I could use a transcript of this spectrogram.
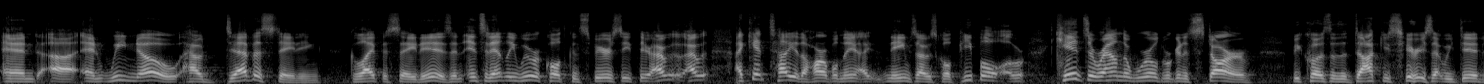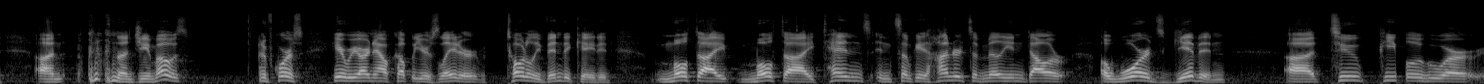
And uh, and we know how devastating glyphosate is. And incidentally, we were called conspiracy theory. I, I, I can't tell you the horrible na names I was called. People, kids around the world were going to starve because of the docu-series that we did on, on GMOs. And of course, here we are now a couple years later, totally vindicated, multi, multi, tens, in some cases, hundreds of million dollar awards given uh, to people who are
